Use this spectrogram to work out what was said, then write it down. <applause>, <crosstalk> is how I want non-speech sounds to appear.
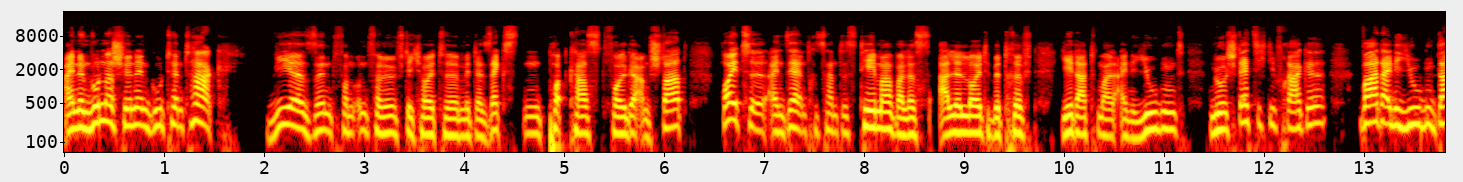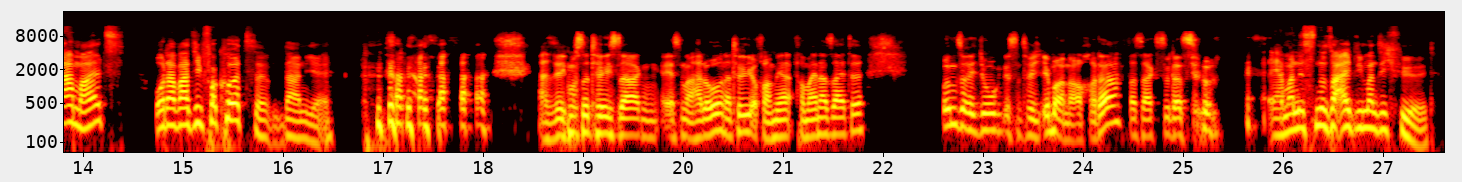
Einen wunderschönen guten Tag. Wir sind von Unvernünftig heute mit der sechsten Podcast-Folge am Start. Heute ein sehr interessantes Thema, weil es alle Leute betrifft. Jeder hat mal eine Jugend. Nur stellt sich die Frage, war deine Jugend damals oder war sie vor kurzem, Daniel? <laughs> also ich muss natürlich sagen, erstmal Hallo, natürlich auch von, mir, von meiner Seite. Unsere Jugend ist natürlich immer noch, oder? Was sagst du dazu? Ja, man ist nur so alt, wie man sich fühlt.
